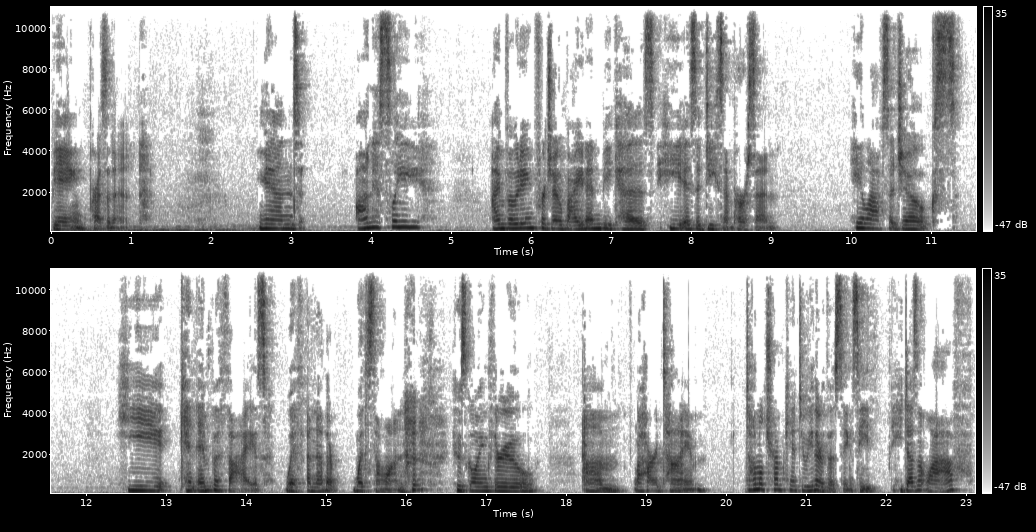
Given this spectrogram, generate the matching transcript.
being president. And honestly, I'm voting for Joe Biden because he is a decent person. He laughs at jokes. He can empathize with another, with someone who's going through um, a hard time. Donald Trump can't do either of those things. He he doesn't laugh.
